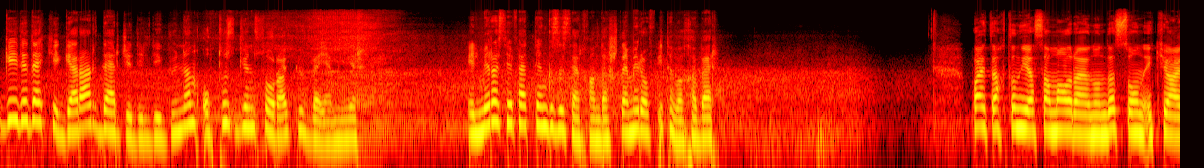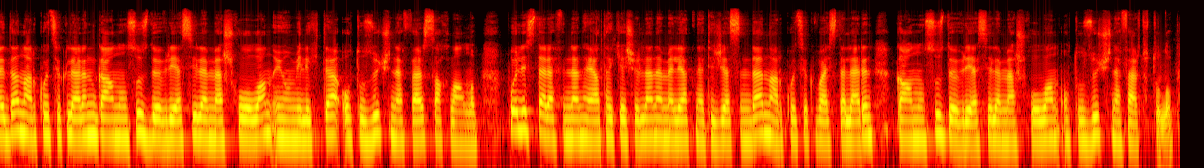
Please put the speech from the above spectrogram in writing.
Qeyd edək ki, qərar dərc edildiyi gündən 30 gün sonra qüvvəyə minir. Elmira Seyfəddin qızı Sərxan Daşdəmirov, İTV xəbər. Paytaxtın Yasamal rayonunda son iki ayda narkotiklərin qanunsuz dövriyyəsi ilə məşğul olan ümumilikdə 33 nəfər saxlanılıb. Polis tərəfindən həyata keçirilən əməliyyat nəticəsində narkotik vasitələrin qanunsuz dövriyyəsi ilə məşğul olan 33 nəfər tutulub.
